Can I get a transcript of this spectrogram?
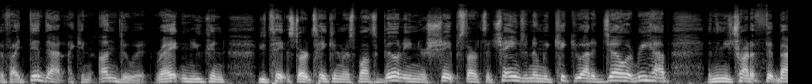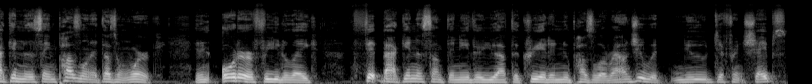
if I did that, I can undo it, right? And you can you start taking responsibility, and your shape starts to change. And then we kick you out of jail or rehab, and then you try to fit back into the same puzzle, and it doesn't work. And in order for you to like fit back into something, either you have to create a new puzzle around you with new, different shapes,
